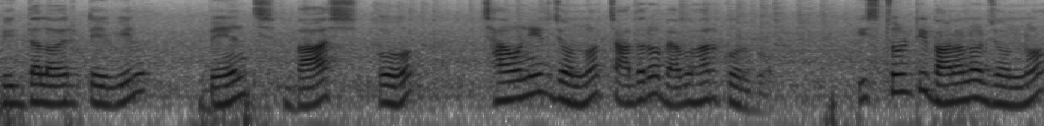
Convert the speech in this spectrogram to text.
বিদ্যালয়ের টেবিল, বেঞ্চ, বাঁশ ও ছাউনির জন্য চাদরও ব্যবহার করব। স্টলটি বানানোর জন্য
